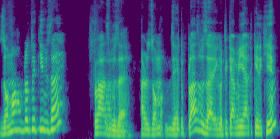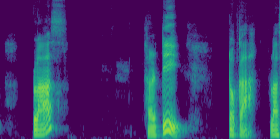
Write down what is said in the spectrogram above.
জমা শব্দটো কি বুজায়? প্লাছ বুজায়। আৰু জমা, যিহেতু প্লাছ বুজায়, গতিকে আমি ইয়াত কি লিখিম? প্লাছ থাৰ্টি টকা। প্লাছ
